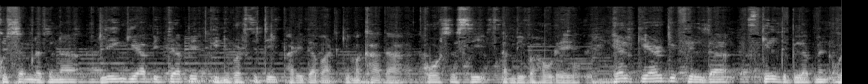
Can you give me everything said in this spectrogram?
कुसम नदुना लिंगिया विद्यापीठ यूनिवर्सिटी फरीदाबाद की मखादा कोर्स हो रे हेल्थ केयर की फ़ील्ड स्किल डेवलपमेंट हो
